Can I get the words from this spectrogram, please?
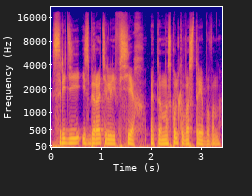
среди избирателей всех? Это насколько востребовано?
